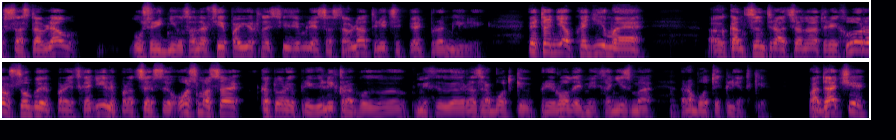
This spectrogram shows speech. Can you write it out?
составлял усреднился на всей поверхности Земли, составлял 35 промиллей. Это необходимая э, концентрация натрия и хлоров, чтобы происходили процессы осмоса, которые привели к разработке природой механизма работы клетки. Подачи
